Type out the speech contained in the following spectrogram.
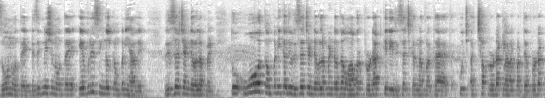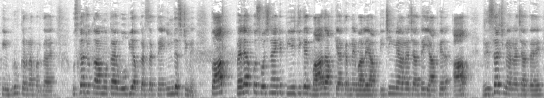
जोन होते हैं डिजिग्नेशन होता है every single company have it research and development तो वो कंपनी का जो रिसर्च एंड डेवलपमेंट होता है, वहाँ पर प्रोडक्ट के लिए रिसर्च करना पड़ता है, कुछ अच्छा प्रोडक्ट लाना पड़ता है प्रोडक्ट को इम्प्रूव करना पड़ता है। उसका जो काम होता है वो भी आप कर सकते हैं इंडस्ट्री में। तो आप, पहले आपको सोचना है कि पीएचडी के बाद आप क्या करने वाले, आप टीचिंग में आना चाहते हैं या फिर आप रिसर्च में आना चाहते हैं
